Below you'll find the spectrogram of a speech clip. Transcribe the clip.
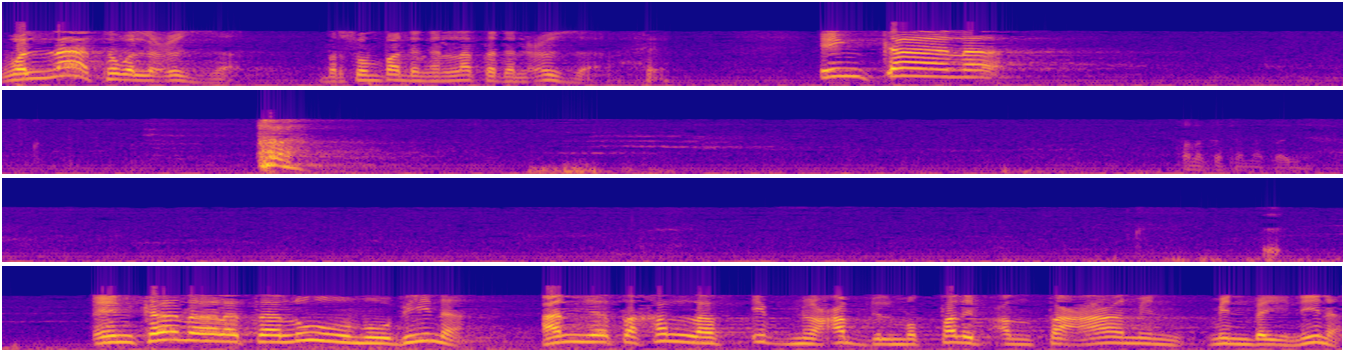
"Wallata wal Uzza." Bersumpah dengan Lata dan Uzza. In kana kacamatanya. In kana latalumu bina an yatakhallaf Ibnu Abdul Muttalib an ta'amin min bainina.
